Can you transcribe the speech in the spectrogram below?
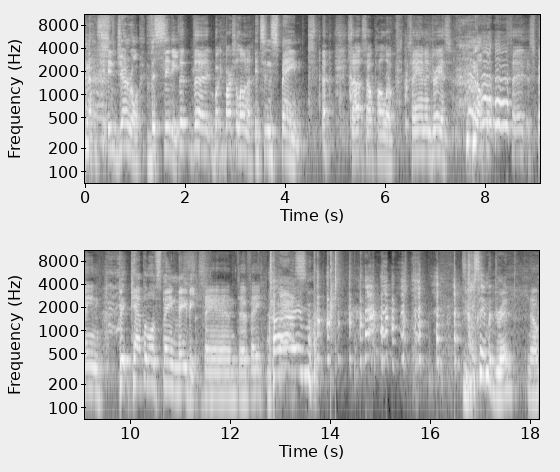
in general, the city. The, the B- Barcelona. It's in Spain. Sao, Sao Paulo. San Andreas. No, Spain. Big capital of Spain, maybe. Santa Fe. Time! Did you say Madrid? No.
